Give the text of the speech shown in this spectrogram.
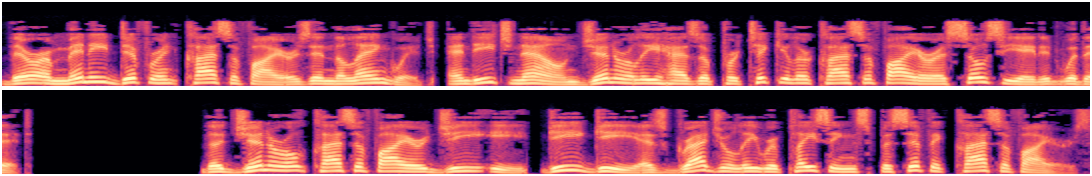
There are many different classifiers in the language, and each noun generally has a particular classifier associated with it. The general classifier GE, GG is gradually replacing specific classifiers.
